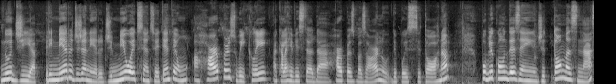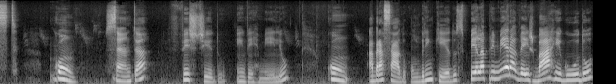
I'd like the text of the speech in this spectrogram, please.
no dia 1 de janeiro de 1881, a Harper's Weekly, aquela revista da Harper's Bazaar, no, depois se torna, publicou um desenho de Thomas Nast com Santa vestido em vermelho, com abraçado com brinquedos, pela primeira vez barrigudo,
